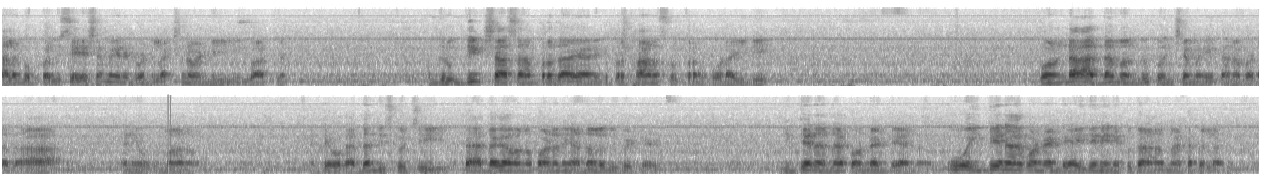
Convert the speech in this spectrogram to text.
చాలా గొప్ప విశేషమైనటువంటి లక్షణం అండి ఈ వాక్యం. దృగ్దీక్షా సాంప్రదాయానికి ప్రధాన సూత్రం కూడా ఇదే. కొండ అద్దమందు కొంచెమై కనపడదా అనే ఉపమానం. అంటే ఒక అద్దం తీసుకొచ్చి పెద్దగా ఉన్న కొండని అద్దంలో చూపెట్టాడు. ఇంతేనన్నా కొండ అంటే అన్నాడు. ఓ ఇంతేనా కొండ అంటే అయితే నేను ఎక్కుతానన్నట్ట పిల్లాడు.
